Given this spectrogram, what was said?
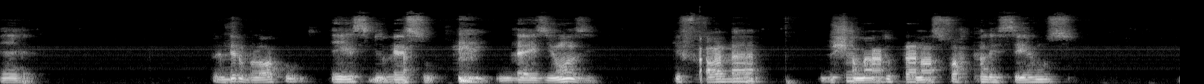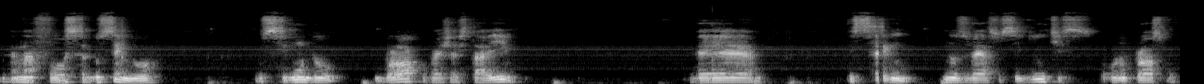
é, primeiro bloco é esse do verso 10 e 11, que fala da, do chamado para nós fortalecermos na força do Senhor. O segundo bloco vai já estar aí, é, que seguem nos versos seguintes, ou no próximo,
